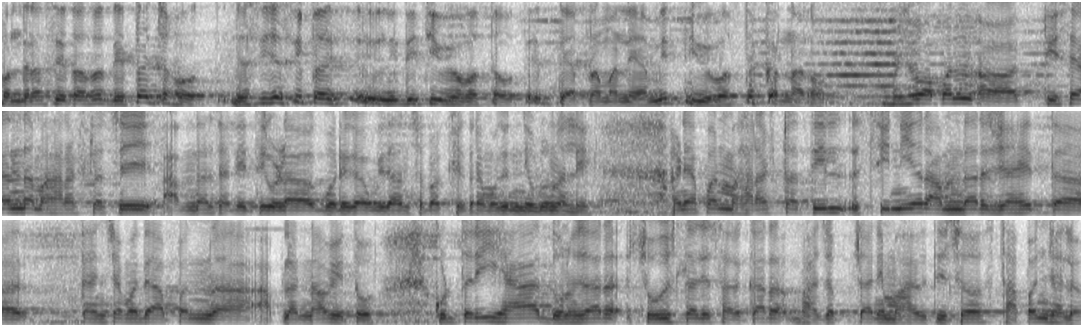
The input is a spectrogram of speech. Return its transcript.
पंधराशे तर आता देतच आहोत. जशी जशी पैसे निधीची व्यवस्था होते त्याप्रमाणे आम्ही ती व्यवस्था करणार आहोत. म्हणजे जेव्हा आपण अ, तिसऱ्यांदा महाराष्ट्राचे आमदार झाले तेवढा गोरेगाव विधानसभा क्षेत्रामधून निवडून आले. आणि आपण महाराष्ट्रातील सिनियर आमदार जे आहेत अ, त्यांच्यामध्ये आपण अ, नाव येतो. कुठंतरी ह्या दोन हजार चोवीसला जे सरकार भाजपच्या आणि महायुतीचं स्थापन झालं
